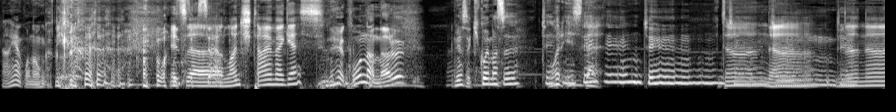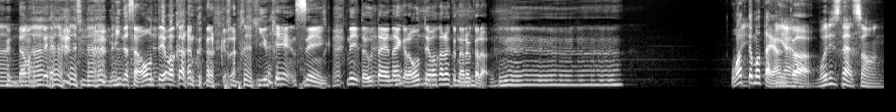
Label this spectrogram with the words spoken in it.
なんやこの音楽 It's uh, lunchtime, I guess. ねこんなんなる？皆さん聞こえます？What is that? って na, na. 皆さん音程わからなくなるから You can't sing ネイト歌えないから音程わからなくなるからうーん終わって思ったやんか what is that song?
